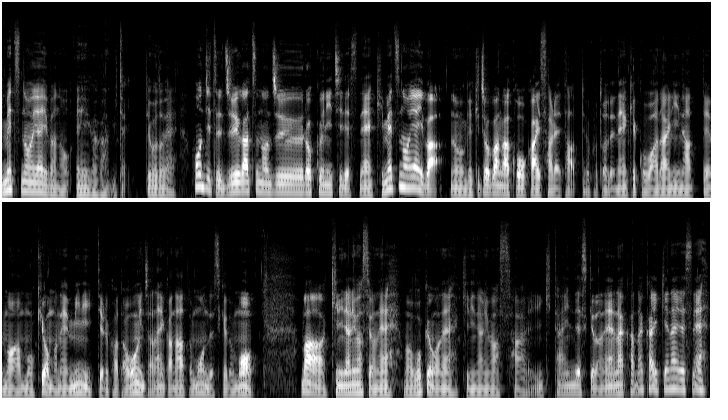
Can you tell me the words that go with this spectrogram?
鬼滅の刃の映画が見たい。ということで、本日10月の16日ですね、鬼滅の刃の劇場版が公開されたということでね、結構話題になって、まあもう今日もね、見に行ってる方多いんじゃないかなと思うんですけども、まあ気になりますよね。まあ僕もね、気になります。はい。行きたいんですけどね、なかなか行けないですね。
